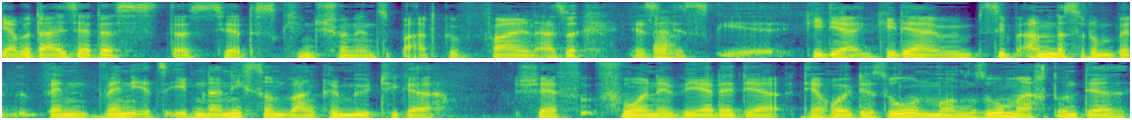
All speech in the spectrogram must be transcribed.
Ja, aber da ist ja das, das ist ja das Kind schon ins Bad gefallen. Also es, ja. es geht ja, geht ja im Prinzip andersrum, wenn, wenn jetzt eben da nicht so ein wankelmütiger Chef vorne wäre, der, der heute so und morgen so macht und der,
